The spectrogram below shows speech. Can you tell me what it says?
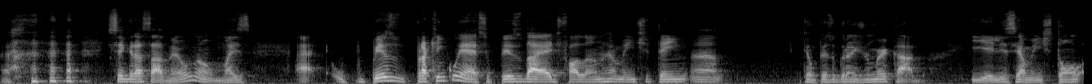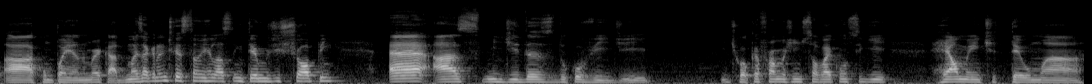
isso é engraçado, né? Ou não. Mas é, o, peso, para quem conhece, o peso da Ed falando realmente tem, uh, tem um peso grande no mercado e eles realmente estão acompanhando o mercado. Mas a grande questão em relação em termos de shopping é as medidas do Covid. E, e, de qualquer forma a gente só vai conseguir realmente ter uma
